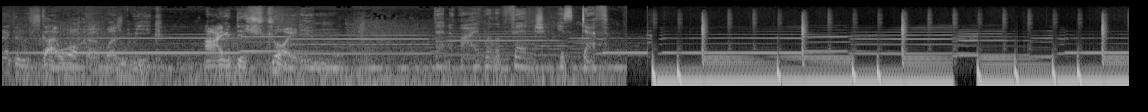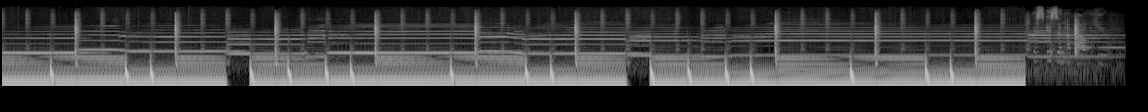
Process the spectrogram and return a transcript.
Anakin Skywalker was weak. I destroyed him. Then I will avenge his death.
